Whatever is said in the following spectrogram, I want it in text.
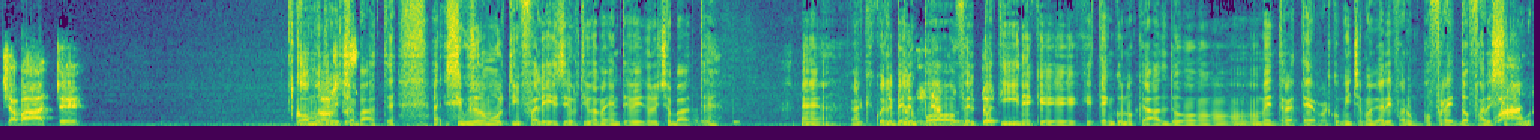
ciabatte. Comode No, le ciabatte. Eh, si usano molto in falese ultimamente, vedo le ciabatte. Eh, anche quelle belle un po' felpatine che, che tengono caldo mentre a terra comincia magari a fare un po' freddo a fare sicuro.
